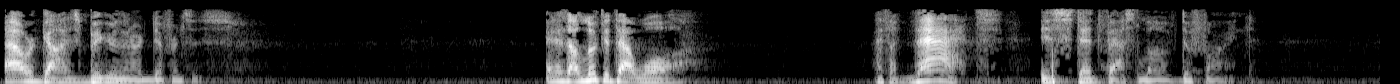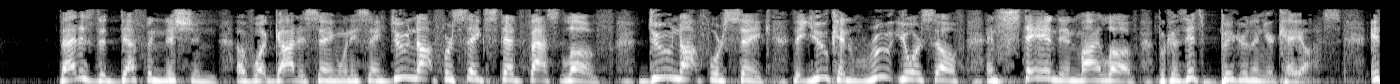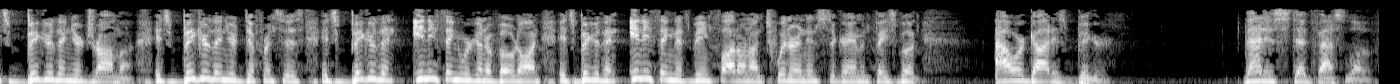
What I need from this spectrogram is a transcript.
Our God is bigger than our differences. And as I looked at that wall, I thought, that is steadfast love defined. That is the definition of what God is saying when He's saying, Do not forsake steadfast love. Do not forsake that you can root yourself and stand in my love because it's bigger than your chaos. It's bigger than your drama. It's bigger than your differences. It's bigger than anything we're going to vote on. It's bigger than anything that's being fought on on Twitter and Instagram and Facebook. Our God is bigger. That is steadfast love.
